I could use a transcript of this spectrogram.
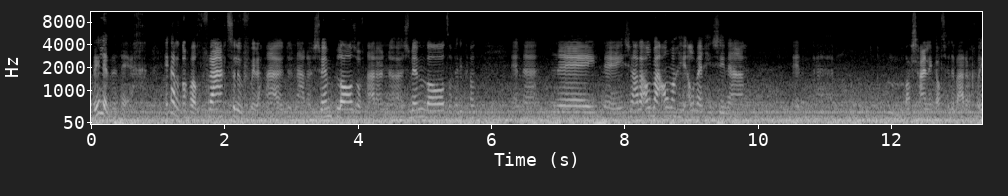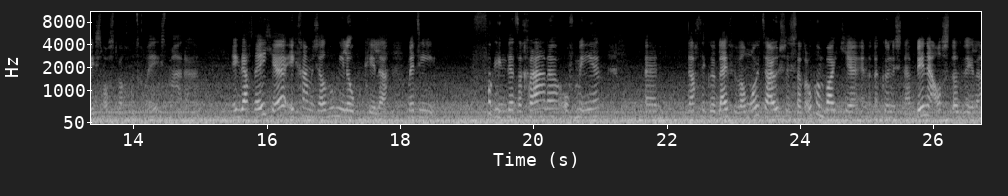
Willen we weg? Ik had het nog wel gevraagd, zullen we vanmiddag naar, de, naar een zwemplas of naar een uh, zwembad of weet ik wat. En uh, nee, nee, ze hadden allebei, allemaal geen, allebei geen zin aan. En waarschijnlijk als we er waren geweest was het wel goed geweest. Maar ik dacht, weet je, ik ga mezelf ook niet lopen killen met die fucking 30 graden of meer dacht ik, we blijven wel mooi thuis. Er staat ook een badje en dan kunnen ze naar binnen als ze dat willen.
